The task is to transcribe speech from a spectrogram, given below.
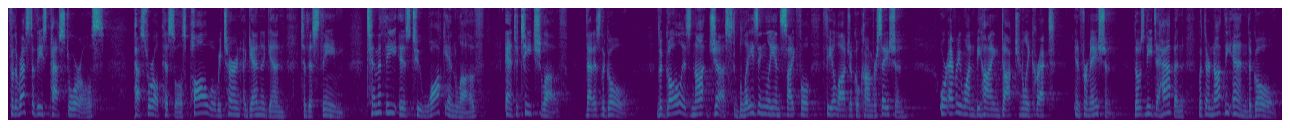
For the rest of these pastorals, pastoral epistles, Paul will return again and again to this theme. Timothy is to walk in love and to teach love. That is the goal. The goal is not just blazingly insightful theological conversation or everyone behind doctrinally correct information. Those need to happen, but they're not the end, the goal.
